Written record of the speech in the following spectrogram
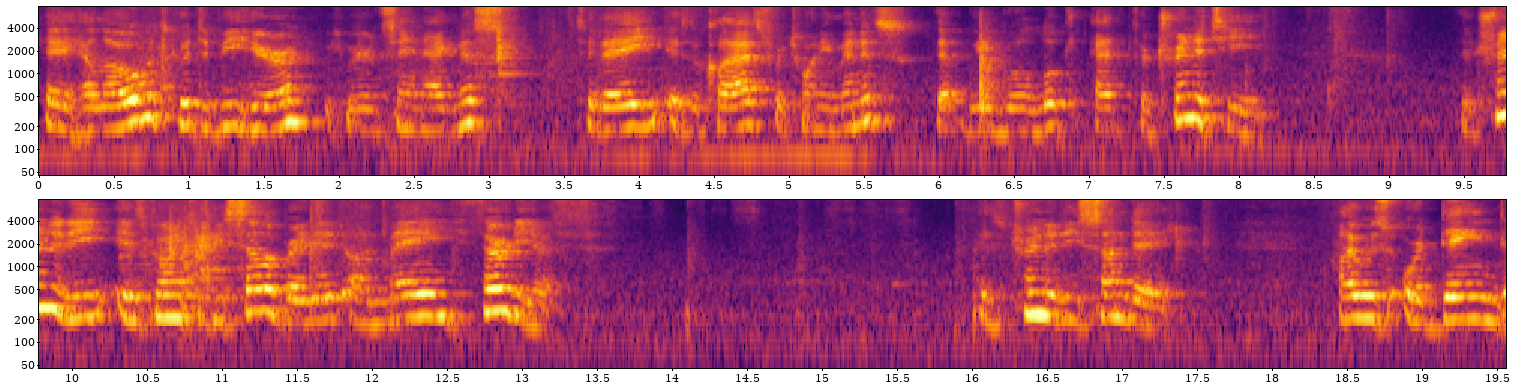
Okay, hello, it's good to be here. We're at St. Agnes. Today is a class for 20 minutes that we will look at the Trinity. The Trinity is going to be celebrated on May 30th. It's Trinity Sunday. I was ordained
